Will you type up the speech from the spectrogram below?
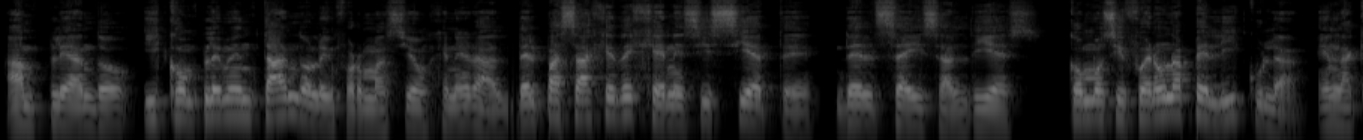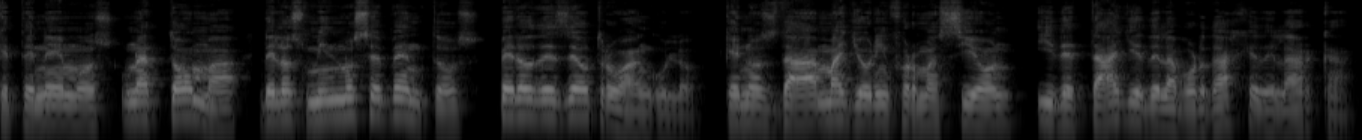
ampliando y complementando la información general del pasaje de Génesis 7 del 6 al 10, como si fuera una película en la que tenemos una toma de los mismos eventos pero desde otro ángulo, que nos da mayor información y detalle del abordaje del arca.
